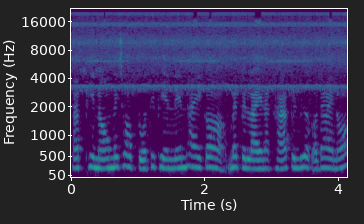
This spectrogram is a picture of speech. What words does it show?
ถ้าพี่น้องไม่ชอบตัวที่เพียนเน้นให้ก็ไม่เป็นไรนะคะ ไปเลือกเอาได้เนาะ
